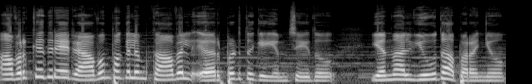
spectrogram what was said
അവർക്കെതിരെ രാവും പകലും കാവൽ ഏർപ്പെടുത്തുകയും ചെയ്തു. എന്നാൽ യൂത പറഞ്ഞു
